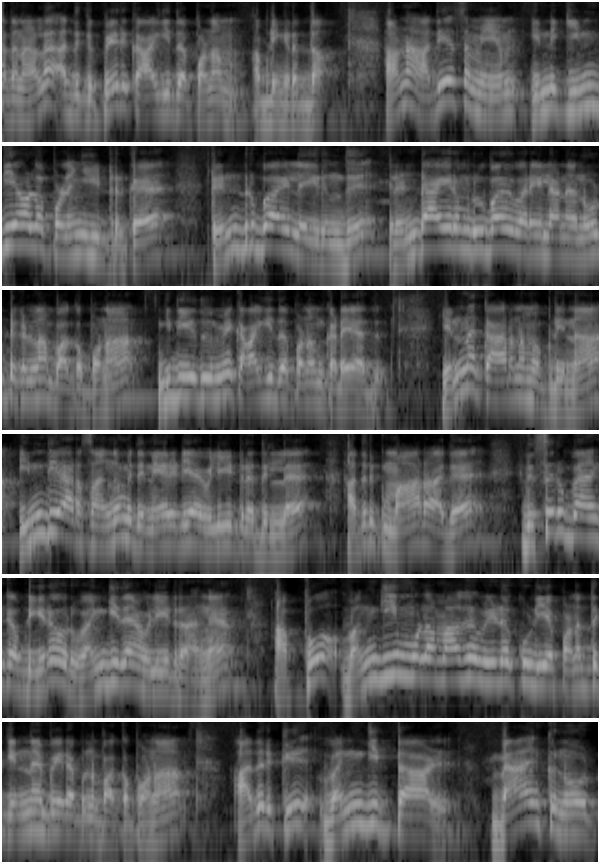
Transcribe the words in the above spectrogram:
அதனால் அதுக்கு பேர் காகித பணம் அப்படிங்கிறது தான் ஆனால் அதே சமயம் இன்னைக்கு இந்தியாவில் புழங்கிக்கிட்டு இருக்க ரெண்டு ரூபாயில் இருந்து ரெண்டாயிரம் ரூபாய் வரையிலான நோட்டுகள்லாம் பார்க்க போனால் இது எதுவுமே காகித பணம் கிடையாது. என்ன காரணம் அப்படின்னா இந்திய அரசாங்கம் இதை நேரடியாக வெளியிடுறதில்லை. அதற்கு மாறாக ரிசர்வ் பேங்க் அப்படிங்கிற ஒரு வங்கி தான் வெளியிடுறாங்க. அப்போது வங்கி மூலமாக வெளியிடக்கூடிய பணத்துக்கு என்ன பேர் அப்படின்னு பார்க்க போனால் அதற்கு வங்கித்தாள் பேங்க் நோட்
